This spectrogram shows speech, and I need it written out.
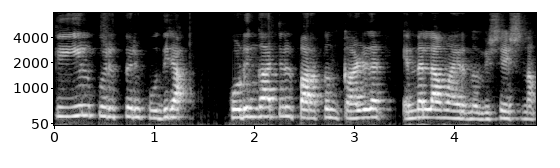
തീയിൽ കുരുത്തൊരു കുതിര കൊടുങ്കാറ്റിൽ പറക്കും കഴുകൻ എന്നെല്ലാമായിരുന്നു വിശേഷണം.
